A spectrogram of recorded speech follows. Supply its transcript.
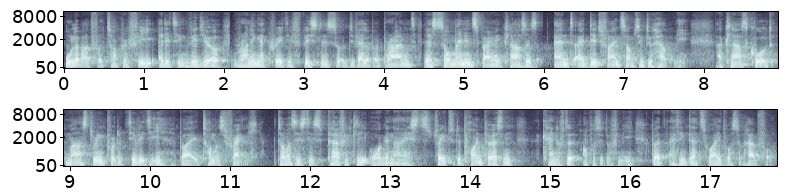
all about photography, editing video, running a creative business or develop a brand. There's so many inspiring classes. And I did find something to help me. A class called Mastering Productivity by Thomas Frank. Thomas is this perfectly organized, straight to the point person, kind of the opposite of me, but I think that's why it was so helpful.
